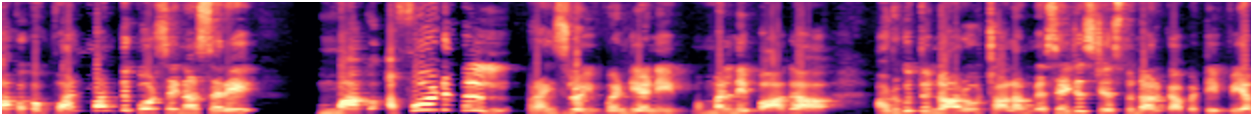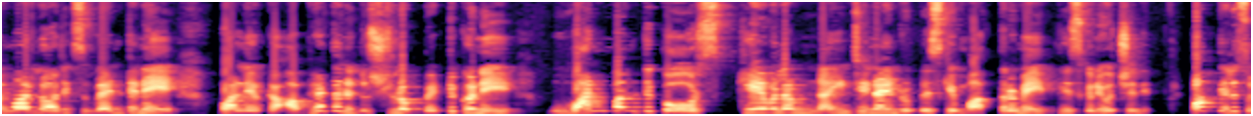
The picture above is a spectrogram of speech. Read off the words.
మాకు ఒక వన్ మంత్ కోర్స్ అయినా సరే మాకు అఫోర్డబుల్ ప్రైస్లో ఇవ్వండి అని మమ్మల్ని బాగా అడుగుతున్నారు చాలా మెసేజెస్ చేస్తున్నారు కాబట్టి విఎంఆర్ లాజిక్స్ వెంటనే వాళ్ళ యొక్క అభ్యర్థిని దృష్టిలో పెట్టుకుని వన్ మంత్ కోర్స్ కేవలం నైంటీ నైన్ రూపీస్కి మాత్రమే తీసుకుని వచ్చింది. మాకు తెలుసు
